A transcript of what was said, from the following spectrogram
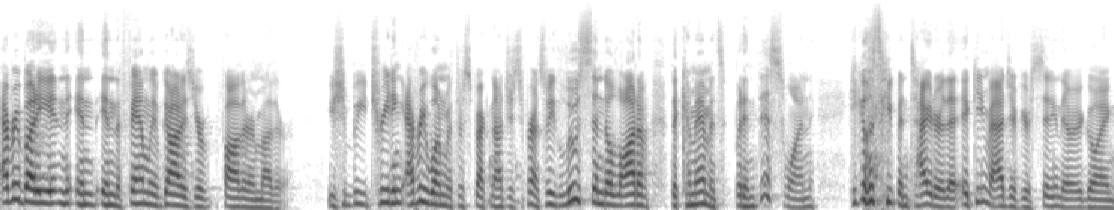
everybody in, in, in the family of God is your father and mother. You should be treating everyone with respect, not just your parents. So he loosened a lot of the commandments. But in this one, he goes even tighter. That can you imagine if you're sitting there you're going,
